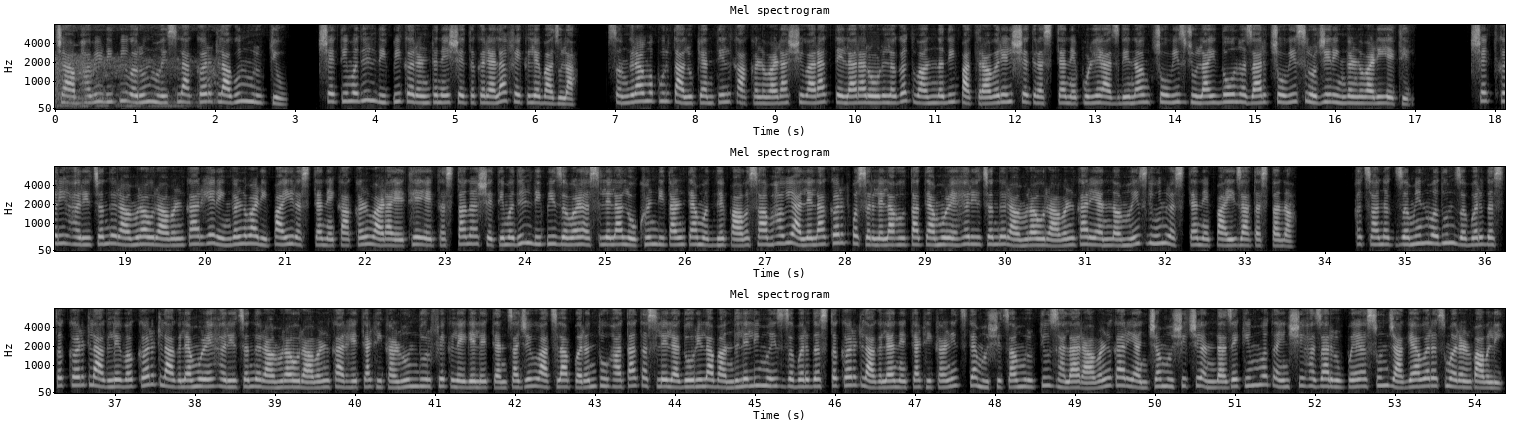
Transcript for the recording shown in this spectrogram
पाण्याच्या अभावी डीपीवरून म्हैसला करट लागून मृत्यू. शेतीमधील डीपी करंटने शेतकऱ्याला फेकले बाजूला. संग्रामपूर तालुक्यातील काकणवाडा शिवारात तेलारा रोड लगत वान नदी पात्रावरील शेत रस्त्याने पुढे आज दिनांक चोवीस जुलै दोन हजार चोवीस रोजी रिंगणवाडी येथील शेतकरी हरिचंद रामराव रावणकार हे रिंगणवाडी पायी रस्त्याने काकणवाडा येथे येत असताना शेतीमधील डीपी जवळ असलेला लोखंडी ताण त्यामध्ये पावसाभावी आलेला कर पसरलेला होता. त्यामुळे हरिचंद रामराव रावणकार यांना म्हैस घेऊन रस्त्याने पायी जात असताना अचानक जमीनमधून जबरदस्त कट लागले व कट लागल्यामुळे हरिचंद रामराव रावणकार हे त्या ठिकाणून दूर फेकले गेले. त्यांचा जीव वाचला परंतु हातात असलेल्या दोरीला बांधलेली म्हैस जबरदस्त कट लागल्याने त्या ठिकाणीच त्या म्हशीचा मृत्यू झाला. रावणकार यांच्या म्हशीची अंदाजे किंमत ऐंशी हजार रुपये असून जाग्यावरच मरण पावली.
